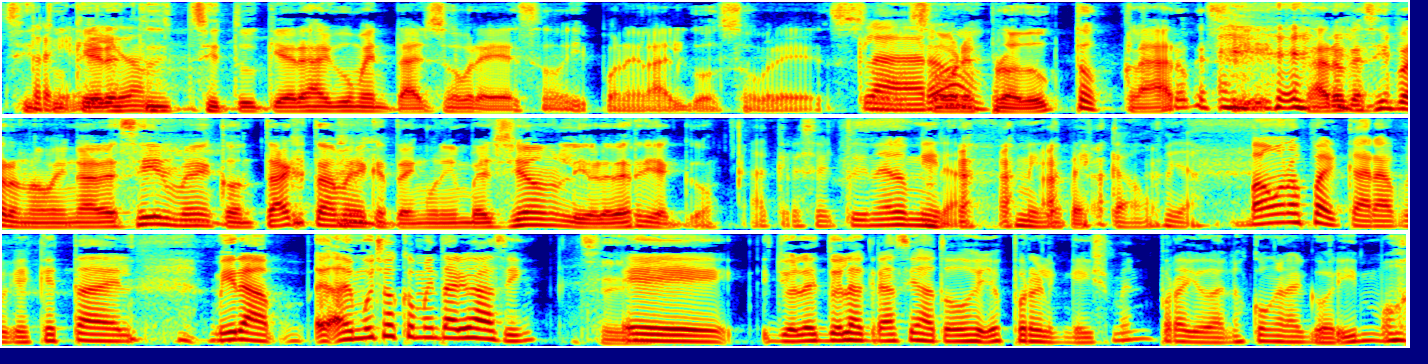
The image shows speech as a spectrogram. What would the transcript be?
si tú, quieres, tú- si tú quieres argumentar sobre eso y poner algo sobre eso, Claro. sobre el producto, claro que sí, claro que sí, pero no venga a decirme, contáctame que tengo una inversión libre de riesgo. a crecer tu dinero. Mira, mira, pescado. Mira, vámonos para el cara, porque es que está el. Mira, hay muchos comentarios así. Sí. Eh, yo les doy las gracias a todos ellos por el engagement, por ayudarnos con el algoritmo.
